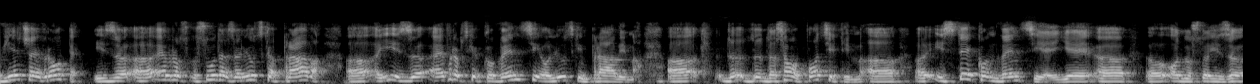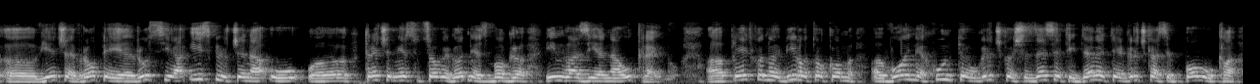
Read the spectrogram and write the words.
Vijeća Evrope, iz e, Evropskog suda za ljudska prava, e, iz Evropske konvencije o ljudskim pravima. E, da, da samo podsjetim, iz te konvencije je, odnosno iz Vijeća Evrope je Rusija isključena u trećem mjesecu ove godine zbog invazije na Ukrajinu. Prethodno je bilo tokom vojne hunte u Grčkoj 69. Grčka se povukla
